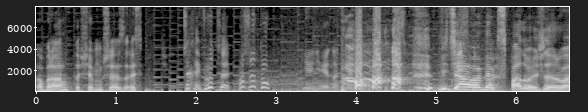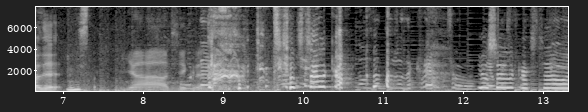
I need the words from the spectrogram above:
Dobra, to się muszę zrespić. Czekaj, wrócę! Masz na to! Nie, nie, jednak nie. Widziałem jak spadłeś normalnie. Ja cię kręcę. Joszelka! no za dużo zakrętów. Joszelka chciała,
